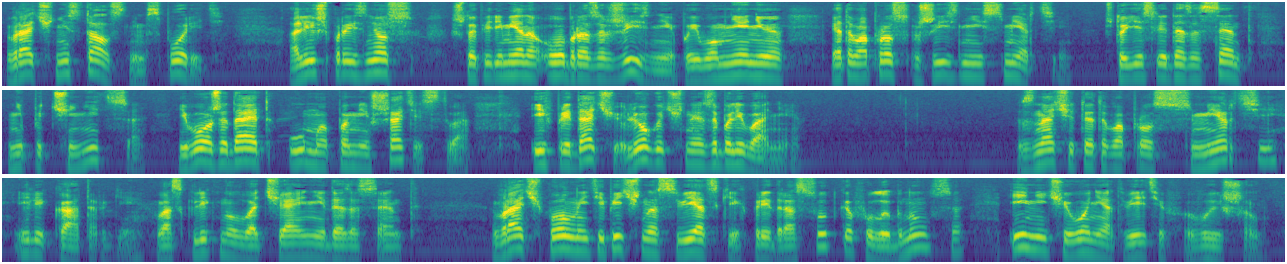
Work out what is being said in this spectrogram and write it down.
Врач не стал с ним спорить, а лишь произнес что перемена образа жизни, по его мнению, это вопрос жизни и смерти, что если Дезесент не подчинится, его ожидает умопомешательство и в придачу легочное заболевание. «Значит, это вопрос смерти или каторги», — воскликнул в отчаянии Дезесент. Врач, полный типично светских предрассудков, улыбнулся и, ничего не ответив, вышел.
